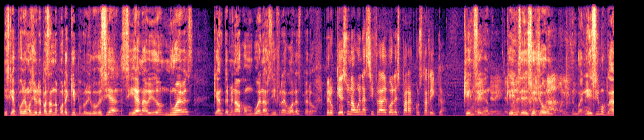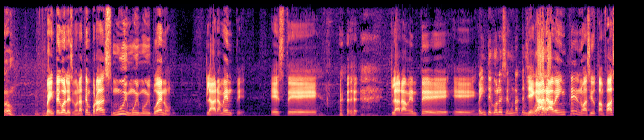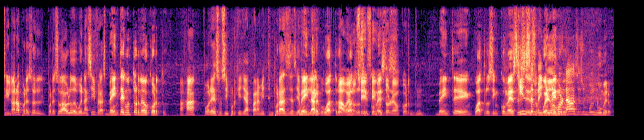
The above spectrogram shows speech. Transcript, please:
Y es que podríamos ir repasando por equipo, pero yo creo que sí, ha- sí han habido nueves que han terminado con buena cifra de goles, pero Pero ¿qué es una buena cifra de goles para Costa Rica? 15, 20, 20 15 goles, 18 una temporada buenísima. buenísimo, claro. 20 goles en una temporada es muy, muy, muy bueno. Claramente. Este. claramente. eh, 20 goles en una temporada. llegar a 20 no ha sido tan fácil. No, no, por eso, por eso hablo de buenas cifras. 20 en un torneo corto. Ajá. Por, eso, sí, porque ya para mí temporada se hacía muy 20 en largo. 4 ah, bueno, o sí, 5 sí, en un meses. torneo corto. 20 en 4 o 5 meses 15 es en un 22 buen ritmo. jornadas es un buen número.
